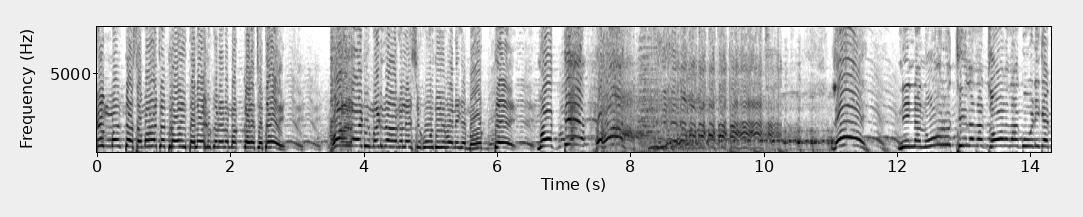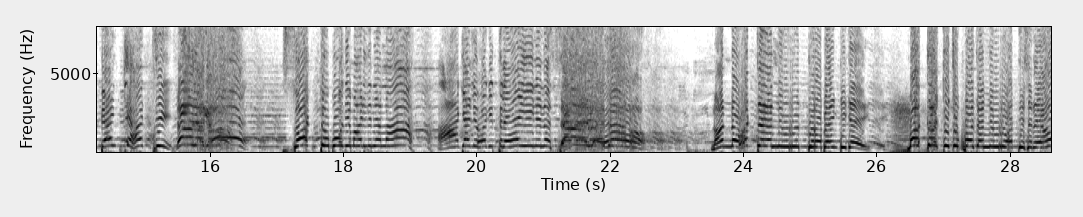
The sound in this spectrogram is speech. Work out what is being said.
ನಿಮ್ಮಂತ ಸಮಾಜ ದ್ರೋಹಿ ತಲೆ ಹಿಡುಕು ನನ್ನ ಮಕ್ಕಳ ಜೊತೆ ಹೋರಾಡಿ ಮಡಿದಾಗಲೇ ಸಿಗುವುದು ಇವನಿಗೆ ಮೋಕ್ತೆ ಮುಕ್ತಿ ಲೇ, ನಿನ್ನ ನೂರು ಚೀಲದ ಜೋಳದ ಗೂಡಿಗೆ ಬೆಂಕಿ ಹಚ್ಚಿ. ಸೊಟ್ಟು ಬೂದಿ ಮಾಡಿದಿನಲ್ಲ, ಹಾಗೆ ಅಲ್ಲಿ ಹೋಗಿತ್ತಲೇ, ಈ ನಿನ್ನ. ನನ್ನ ಹೊಟ್ಟೆಯಲ್ಲಿ ಉರುತ್ತಿರೋ ಬೆಂಕಿಗೆ ಮತ್ತಷ್ಟು ತುಪ್ಪದಲ್ಲಿ ಉರು ಹತ್ತಿಸಿದೆ ಆ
